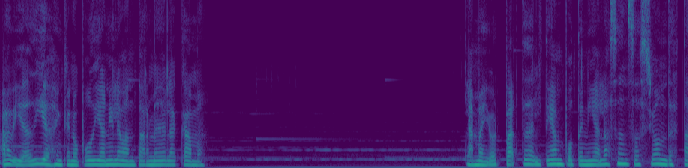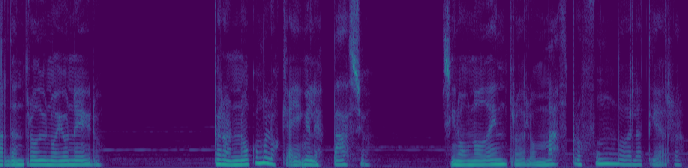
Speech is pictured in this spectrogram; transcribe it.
Había días en que no podía ni levantarme de la cama. La mayor parte del tiempo tenía la sensación de estar dentro de un hoyo negro, pero no como los que hay en el espacio, sino uno dentro de lo más profundo de la tierra.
